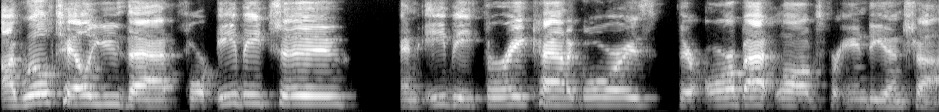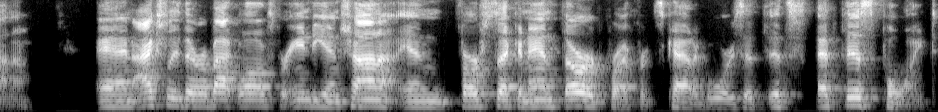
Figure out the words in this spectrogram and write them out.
I will tell you that for EB2 and EB3 categories, there are backlogs for India and China. And actually, there are backlogs for India and China in first, second, and third preference categories. At, it's at this point.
